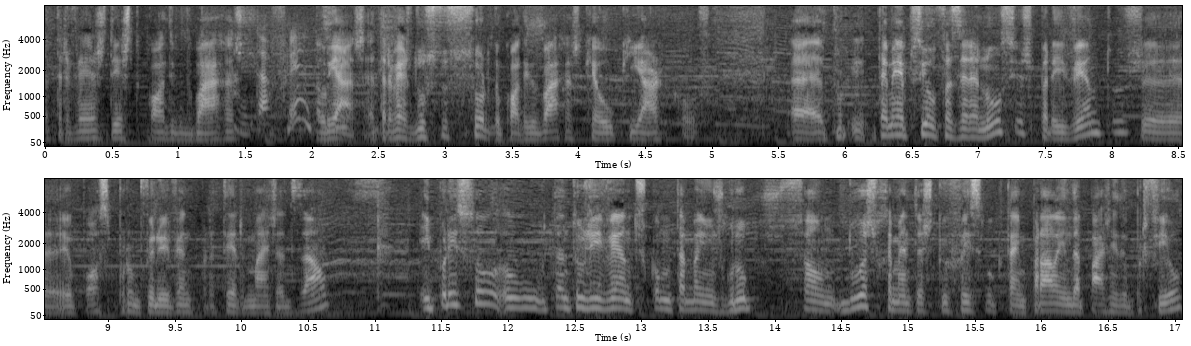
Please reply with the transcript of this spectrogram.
através deste código de barras. Está à frente. Aliás, sim. através do sucessor do código de barras, que é o QR Code. Uh, também é possível fazer anúncios para eventos, uh, eu posso promover o evento para ter mais adesão. E por isso, tanto os eventos como também os grupos são duas ferramentas que o Facebook tem para além da página do perfil,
